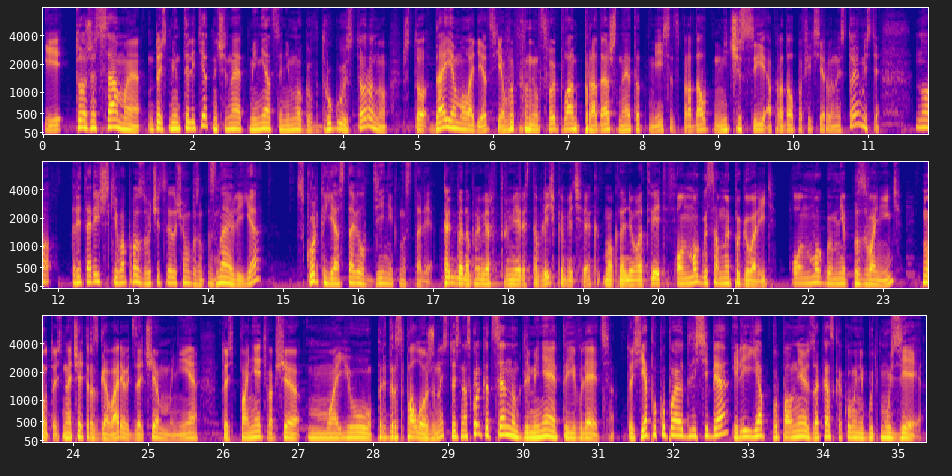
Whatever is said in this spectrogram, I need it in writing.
И то же самое, ну, то есть менталитет начинает меняться немного в другую сторону, что да, я молодец, я выполнил свой план продаж на этот месяц, продал не часы, а продал по фиксированной стоимости, но риторический вопрос звучит следующим образом. Знаю ли я, сколько я оставил денег на столе. Как бы, например, в примере с табличками человек мог на него ответить? Он мог бы со мной поговорить, он мог бы мне позвонить, ну, то есть начать разговаривать, зачем мне, то есть понять вообще мою предрасположенность, то есть насколько ценным для меня это является. То есть я покупаю для себя или я выполняю заказ какого-нибудь музея.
